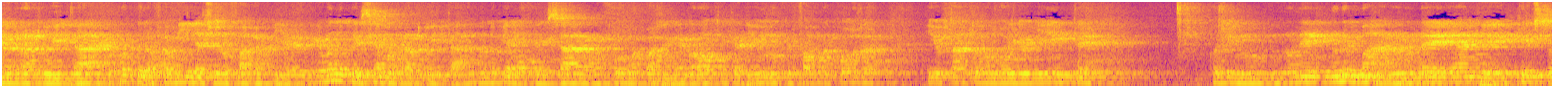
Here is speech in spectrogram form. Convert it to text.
una gratuità, ecco, proprio la famiglia ce lo fa capire, perché quando pensiamo a gratuità non dobbiamo pensare a una forma quasi neurotica di uno che fa una cosa, io tanto non voglio niente, così non è, non è umano, non è neanche Cristo,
